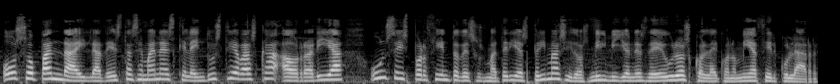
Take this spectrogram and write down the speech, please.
Oso Panda y la de esta semana es que la industria vasca ahorraría un 6% de sus materias primas y 2.000 millones de euros con la economía circular.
